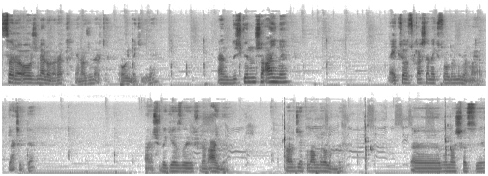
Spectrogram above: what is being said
sarı orijinal olarak yani orijinal derken oyundaki gibi. Yani dış görünüşü aynı. Exos kaç tane Exos olduğunu bilmiyorum ama gerçekte. Yani şuradaki yazıları falan aynı. Aracı yapılandıralım bir. Ee, bunlar şasi.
